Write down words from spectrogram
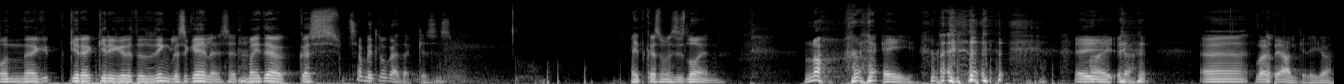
on kiri, kiri kirjutatud inglise keeles, et ma ei tea, kas, sa võid lugeda äkki siis? et kas ma siis loen? noh, ei, ei Loe ikka. uh, loe pealkiri ka.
